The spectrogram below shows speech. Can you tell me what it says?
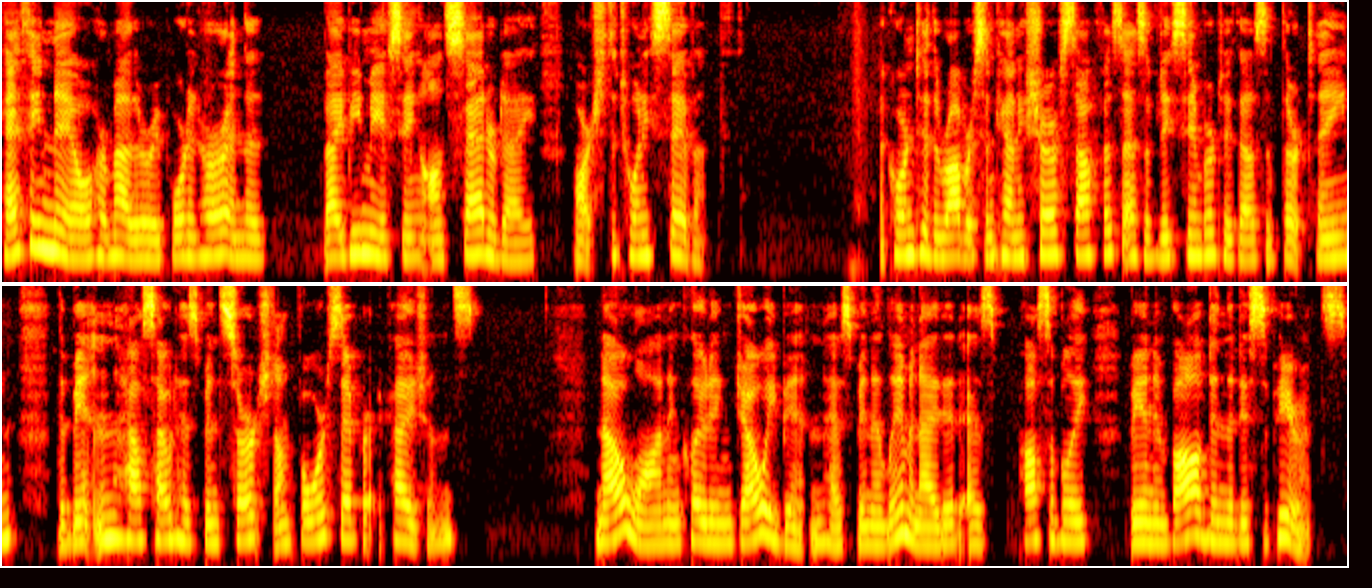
Kathy Nell, her mother, reported her and the baby missing on Saturday, March the 27th. According to the Robertson County Sheriff's Office, as of December 2013, the Benton household has been searched on four separate occasions. No one, including Joey Benton, has been eliminated as possibly being involved in the disappearance.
